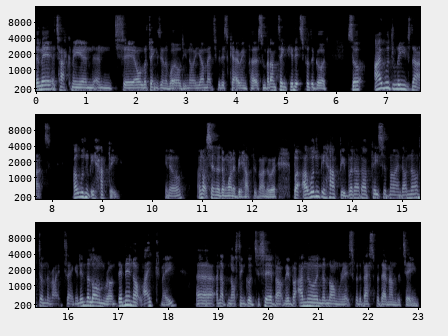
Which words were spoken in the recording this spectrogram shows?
They may attack me and, and say all the things in the world, you know, you're meant to be this caring person, but I'm thinking it's for the good. So I would leave that. I wouldn't be happy, you know, I'm not saying I don't want to be happy, by the way, but I wouldn't be happy, but I'd have peace of mind. I know I've done the right thing. And in the long run, they may not like me uh, and have nothing good to say about me, but I know in the long run, it's for the best for them and the team.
